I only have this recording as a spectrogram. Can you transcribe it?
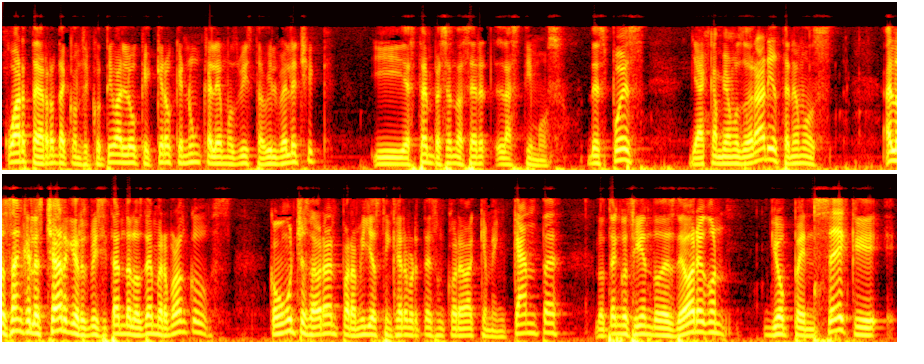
Cuarta derrota consecutiva, algo que creo que nunca le hemos visto a Bill Belichick y está empezando a ser lastimoso. Después, ya cambiamos de horario, tenemos a Los Ángeles Chargers visitando a los Denver Broncos. Como muchos sabrán, para mí Justin Herbert es un coreback que me encanta. Lo tengo siguiendo desde Oregon. Yo pensé que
